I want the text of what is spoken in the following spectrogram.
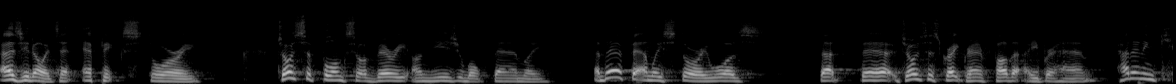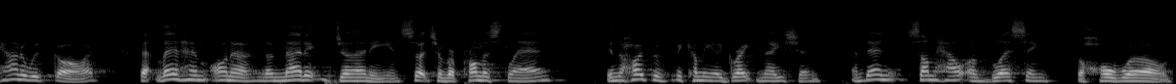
as you know, it's an epic story. Joseph belongs to a very unusual family. And their family story was that their, Joseph's great grandfather Abraham had an encounter with God that led him on a nomadic journey in search of a promised land in the hope of becoming a great nation and then somehow of blessing the whole world.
